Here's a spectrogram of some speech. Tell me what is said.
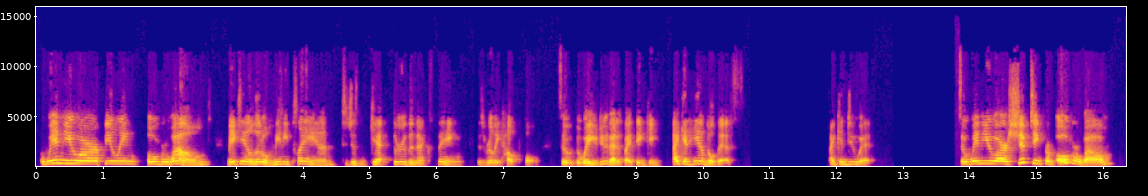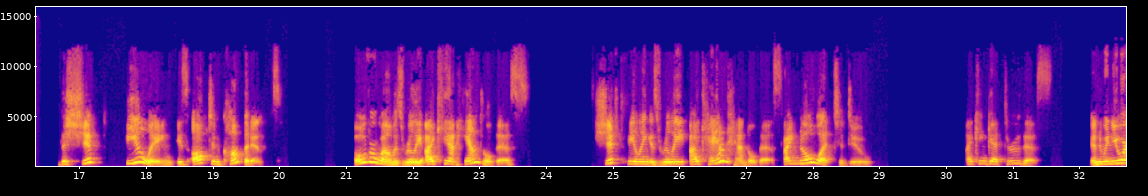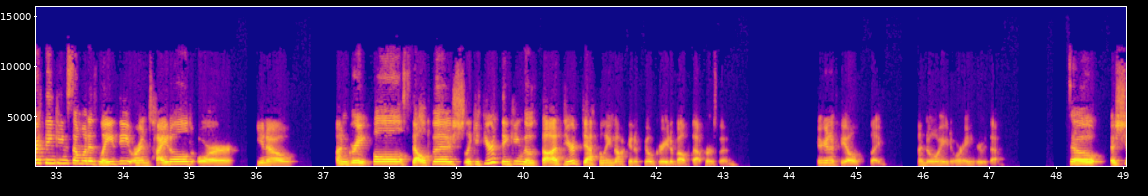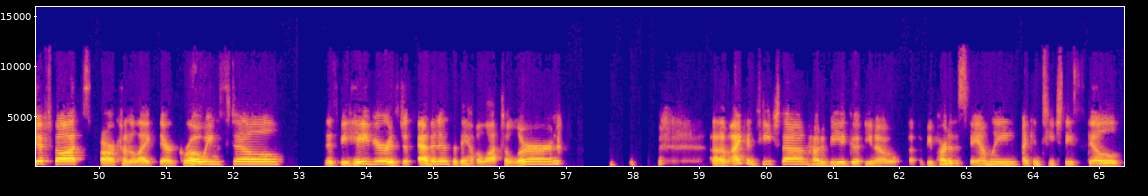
When you are feeling overwhelmed, making a little mini plan to just get through the next thing is really helpful. So the way you do that is by thinking, I can handle this. I can do it. So when you are shifting from overwhelm, the shift feeling is often confidence. Overwhelm is really, I can't handle this. Shift feeling is really, I can handle this. I know what to do. I can get through this. And when you are thinking someone is lazy or entitled or, you know, ungrateful, selfish, like if you're thinking those thoughts, you're definitely not going to feel great about that person. You're going to feel like annoyed or angry with them. So, a shift thoughts are kind of like they're growing still. This behavior is just evidence that they have a lot to learn. Um, I can teach them how to be a good, you know, uh, be part of this family. I can teach these skills.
